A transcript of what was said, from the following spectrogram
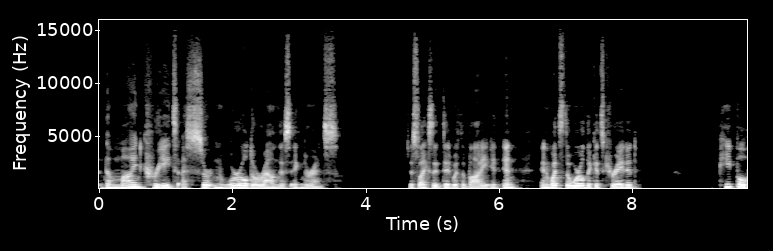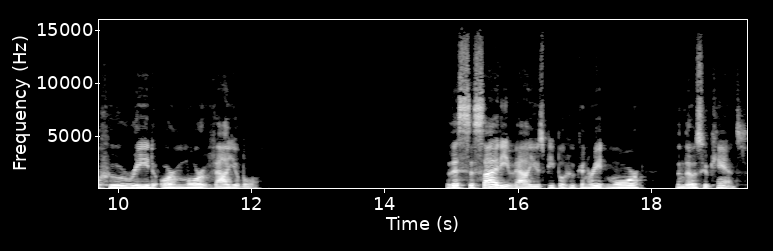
the mind creates a certain world around this ignorance, just like it did with the body. It, and and what's the world that gets created? People who read are more valuable. This society values people who can read more than those who can't.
